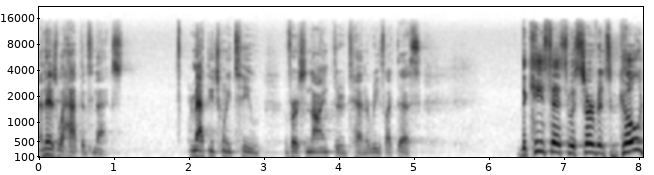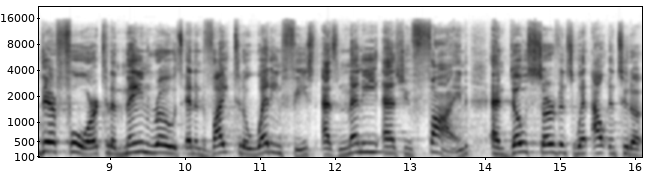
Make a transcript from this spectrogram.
And here's what happens next Matthew 22, verse 9 through 10. It reads like this the king says to his servants, Go therefore to the main roads and invite to the wedding feast as many as you find. And those servants went out into the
